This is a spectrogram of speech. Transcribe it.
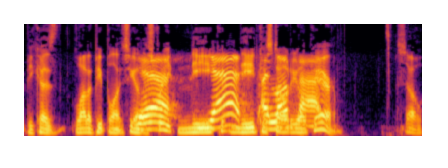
because a lot of people I see on yes. the street need yes. need custodial care. So,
